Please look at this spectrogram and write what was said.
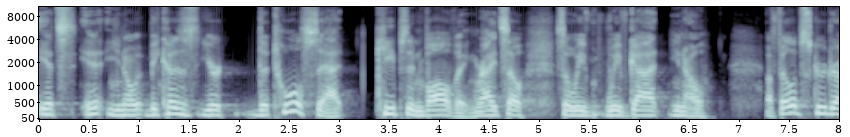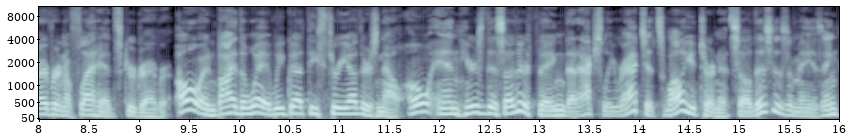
it's it, you know because your the tool set keeps evolving, right? So so we've we've got you know a Phillips screwdriver and a flathead screwdriver. Oh, and by the way, we've got these three others now. Oh, and here's this other thing that actually ratchets while you turn it. So this is amazing.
